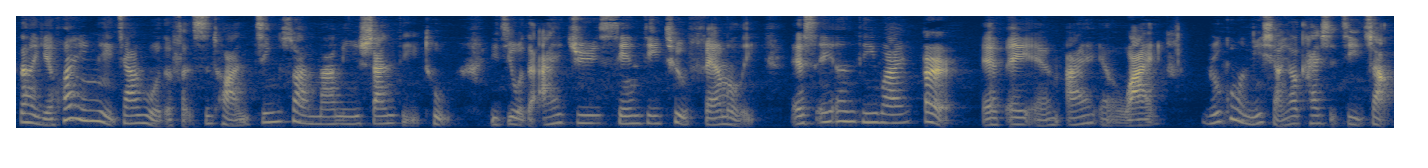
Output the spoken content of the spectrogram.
那也欢迎你加入我的粉丝团“精算妈咪山迪兔”，以及我的 IG Sandy Two Family S A N D Y 二 F A M I L Y。如果你想要开始记账，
